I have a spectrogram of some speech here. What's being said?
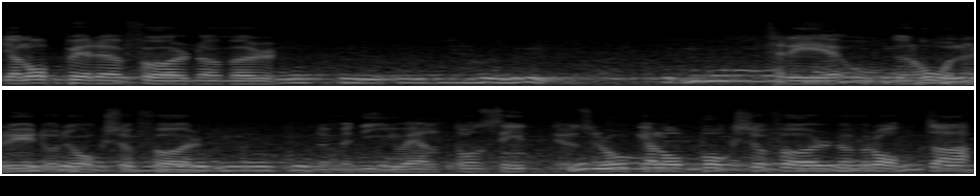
Galopp är det för nummer tre Oden Håleryd och det är också för nummer nio Elton Sidney. Så det galopp också för nummer åtta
